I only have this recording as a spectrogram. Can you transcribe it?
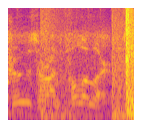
Crews are on full alert.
